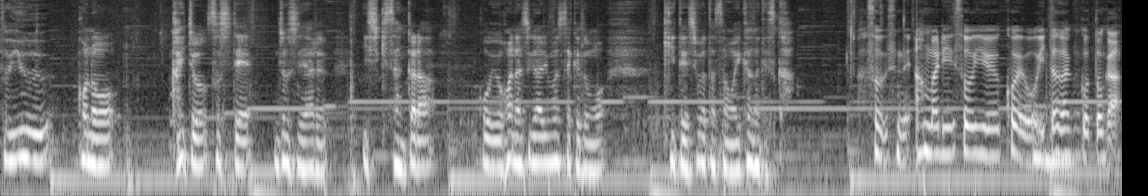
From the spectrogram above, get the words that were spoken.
というこの会長そして女子である石木さんからこういうお話がありましたけども聞いて柴田さんはいかがですか？そうですね。あんまりそういう声をいただくことが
